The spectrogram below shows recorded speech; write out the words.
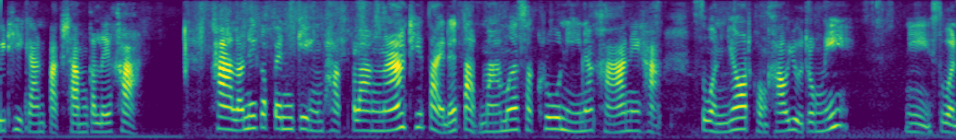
วิธีการปักชำกันเลยค่ะค่ะแล้วนี่ก็เป็นกิ่งผักปลังนะ ที่ไต่ได้ตัดมาเมื่อสักครู่นี้นะคะนี่ค่ะ ส่วนยอดของเขาอยู่ตรงนี้ นี่ส่วน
